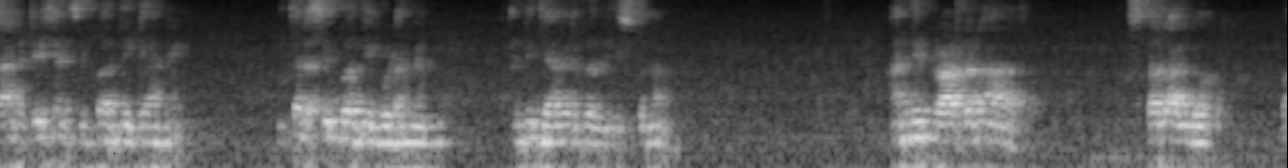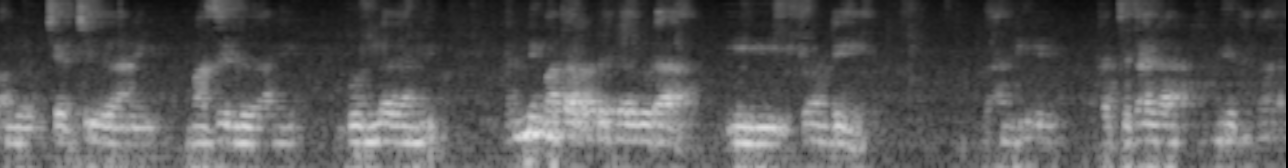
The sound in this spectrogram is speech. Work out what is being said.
శానిటేషన్ సిబ్బంది కానీ ఇతర సిబ్బంది కూడా మేము అన్ని జాగ్రత్తలు తీసుకున్నాం. అన్ని ప్రార్థనా స్థలాల్లో వాళ్ళు చర్చిలు కానీ మసీదులు కానీ గుళ్ళు కానీ అన్ని మతాల పెద్దలు కూడా ఈ ఇటువంటి దానికి ఖచ్చితంగా అన్ని రకాల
